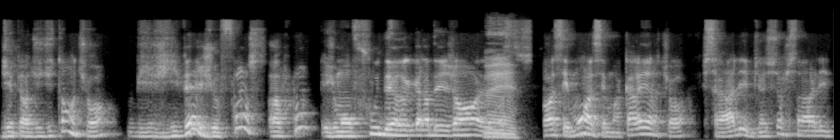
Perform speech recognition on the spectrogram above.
J'ai perdu du temps, tu vois. J'y vais, je fonce à fond et je m'en fous des regards des gens. euh, Ouais. c'est moi, c'est ma carrière, tu vois. Je serais allé, bien sûr, je serais allé,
